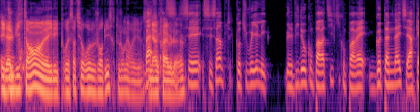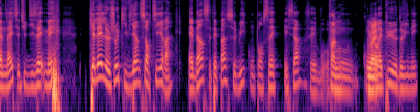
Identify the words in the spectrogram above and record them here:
Et il a du 8 ans, euh, il pourrait sortir aujourd'hui, il serait toujours merveilleux. Bah, Il est incroyable. C'est c'est simple. Quand tu voyais les, les vidéos comparatives qui comparaient Gotham Knights et Arkham Knights, et tu te disais, mais quel est le jeu qui vient de sortir? Eh ben, c'était pas celui qu'on pensait. Et ça, c'est. Enfin, Mm. qu'on Ouais. aurait pu euh, deviner.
